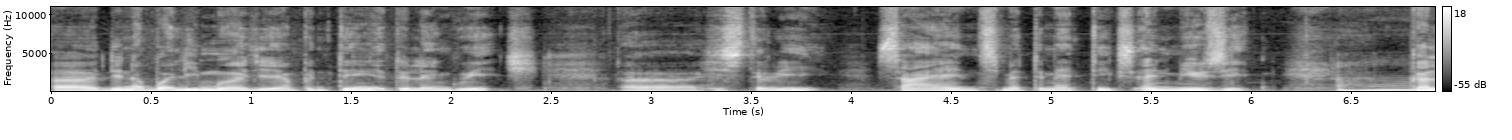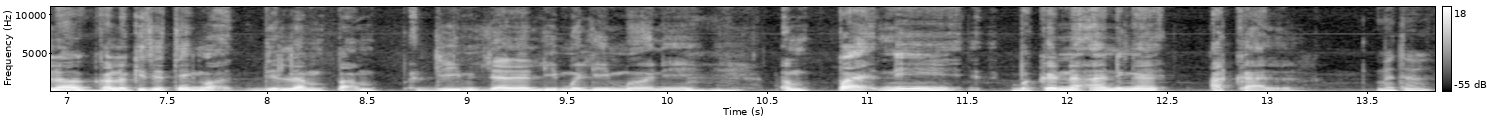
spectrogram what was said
uh, dia nak buat lima aja yang penting iaitu language, uh, history, science, mathematics and music. Ah. Kalau kalau kita tengok dalam empat, dalam lima-lima ni, empat ni berkenaan dengan akal. Betul?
